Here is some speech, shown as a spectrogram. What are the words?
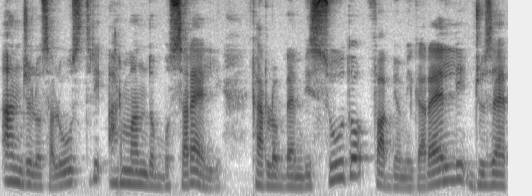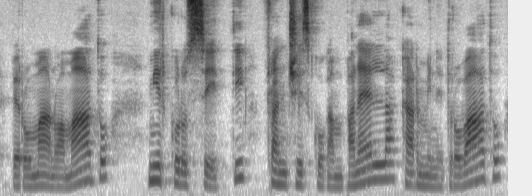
Angelo Salustri, Armando Bossarelli, Carlo Benvissuto, Fabio Micarelli, Giuseppe Romano Amato, Mirko Rossetti, Francesco Campanella, Carmine Trovato,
